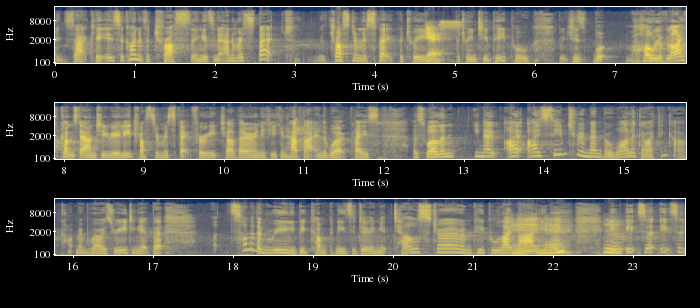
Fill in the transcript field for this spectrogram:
Exactly. It's a kind of a trust thing, isn't it? And a respect, trust and respect between yes. between two people, which is what whole of life comes down to, really. Trust and respect for each other, and if you can have that in the workplace as well. And you know, I I seem to remember a while ago. I think I can't remember where I was reading it, but some of the really big companies are doing it telstra and people like that mm-hmm. you know mm-hmm. it, it's a it's a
